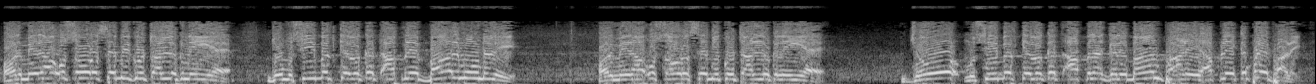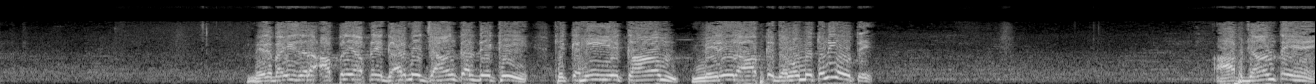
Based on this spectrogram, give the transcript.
اور میرا اس عورت سے بھی کوئی تعلق نہیں ہے جو مصیبت کے وقت اپنے بال مونڈ لے۔ اور میرا اس عورت سے بھی کوئی تعلق نہیں ہے جو مصیبت کے وقت اپنا گلیبان پھاڑے، اپنے کپڑے پھاڑے۔ میرے بھائی، ذرا اپنے اپنے گھر میں جان کر دیکھیں کہ کہیں یہ کام میرے اور آپ کے گھروں میں تو نہیں ہوتے۔ آپ جانتے ہیں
